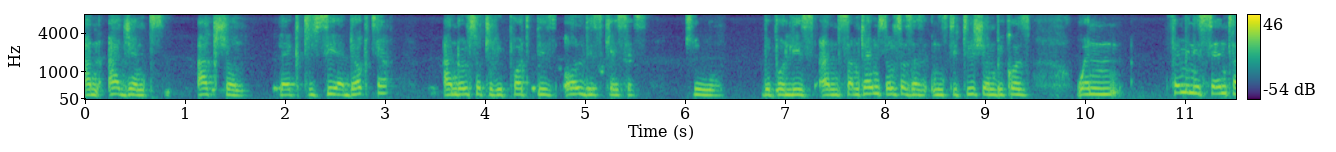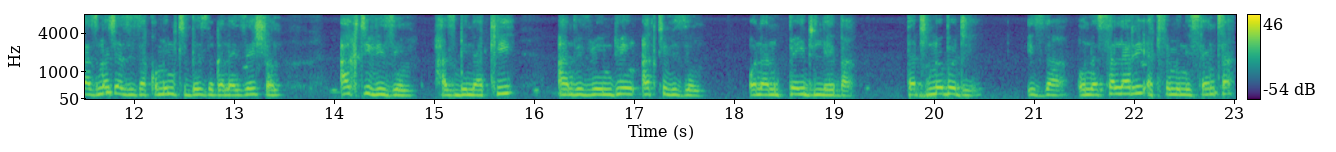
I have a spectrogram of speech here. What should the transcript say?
an urgent action, like to see a doctor and also to report these all these cases to the police and sometimes also as an institution because when feminist center as much as it's a community-based organization activism has been a key and we've been doing activism on unpaid labor that nobody is uh, on a salary at feminist center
